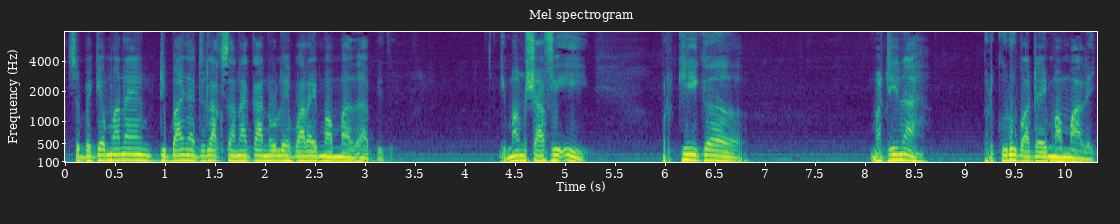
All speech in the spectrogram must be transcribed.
sebagaimana yang banyak dilaksanakan oleh para imam madhab itu. Imam Syafi'i pergi ke Madinah berguru pada Imam Malik,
